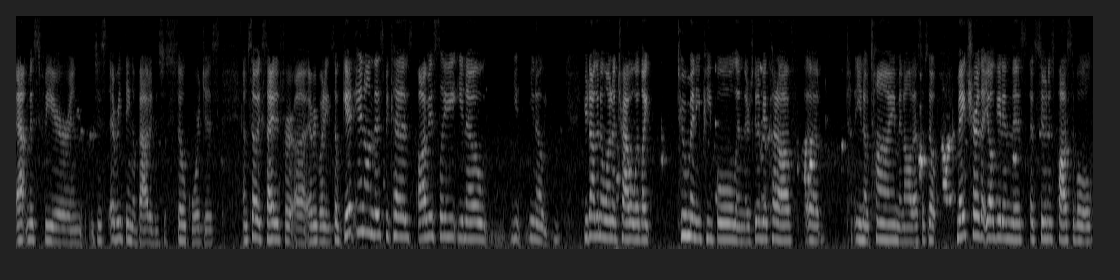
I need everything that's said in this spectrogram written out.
atmosphere and just everything about it is just so gorgeous. I'm so excited for uh, everybody. So get in on this because obviously, you know, you you know, you're not going to want to travel with like too many people and there's going to be a cutoff uh, you know time and all that stuff so make sure that y'all get in this as soon as possible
